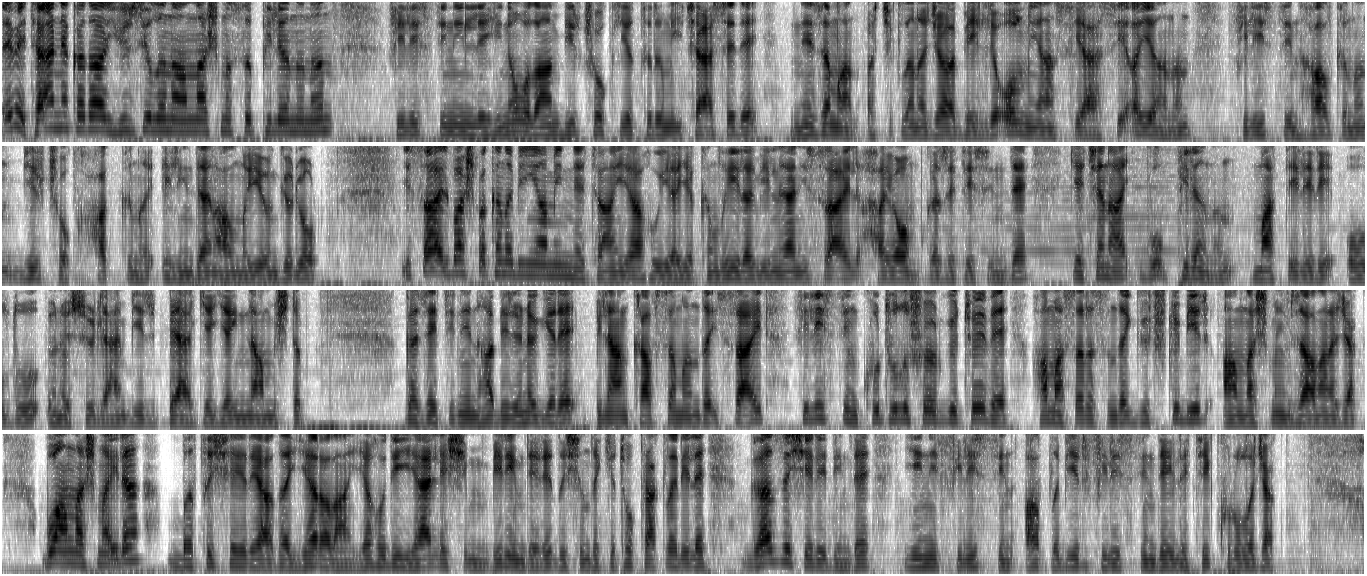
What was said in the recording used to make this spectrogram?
Evet her ne kadar yüzyılın anlaşması planının Filistin'in lehine olan birçok yatırımı içerse de ne zaman açıklanacağı belli olmayan siyasi ayağının Filistin halkının birçok hakkını elinden almayı öngörüyor. İsrail Başbakanı Benjamin Netanyahu'ya yakınlığıyla bilinen İsrail Hayom gazetesinde geçen ay bu planın maddeleri olduğu öne sürülen bir belge yayınlanmıştı. Gazetenin haberine göre plan kapsamında İsrail, Filistin Kurtuluş Örgütü ve Hamas arasında güçlü bir anlaşma imzalanacak. Bu anlaşmayla Batı Şeria'da yer alan Yahudi yerleşim birimleri dışındaki topraklar ile Gazze şeridinde yeni Filistin adlı bir Filistin devleti kurulacak.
